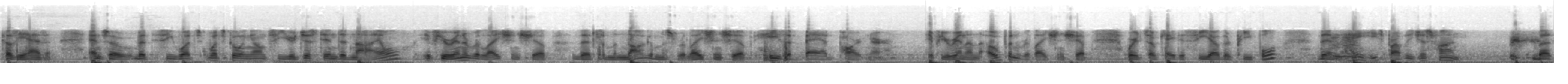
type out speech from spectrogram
because he hasn't. And so, but see, what's what's going on? See, you're just in denial. If you're in a relationship that's a monogamous relationship, he's a bad partner. If you're in an open relationship where it's okay to see other people, then Mm-hmm. hey, he's probably just fine. but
